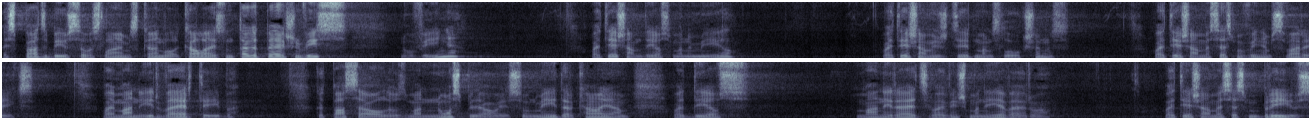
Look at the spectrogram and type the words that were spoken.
Es pats biju savas laimes kalējs, un tagad pēkšņi viss no viņa. Vai tiešām Dievs mani mīl? Vai tiešām Viņš dzird manas lūgšanas? Vai tiešām es esmu Viņam svarīgs? Vai man ir vērtība, kad pasaule uz mani nospļaujas un mīd ar kājām, vai Dievs mani redz, vai Viņš mani ievēro? Vai tiešām es esmu brīvs.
